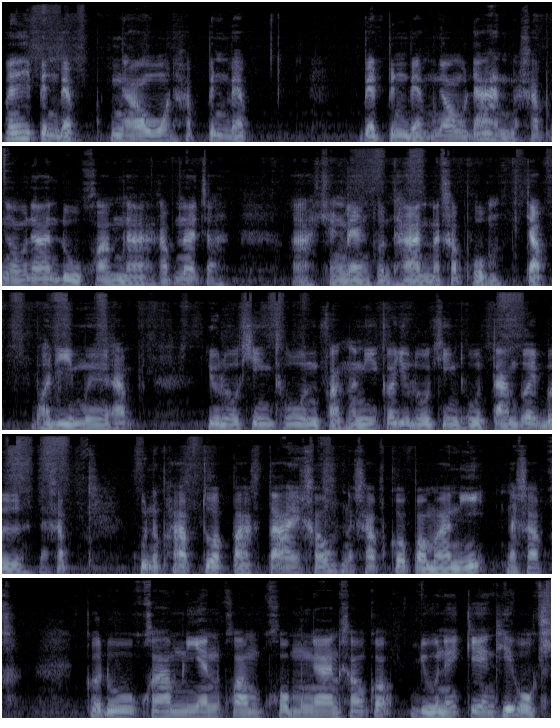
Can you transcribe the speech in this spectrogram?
ไม่ได้เป็นแบบเงาครับเป็นแบบแบบเป็นแบบเงาด้านนะครับ เงาด้านดูความหนาครับ น่าจะแข็งแรงทนทานนะครับ ผมจับบอดีมือครับ Euro King Tool ฝั่งทางนี้ก็ Euro King Tool ตามด้วยเบอร์นะครับ คุณภาพตัวปากใต้เขานะครับ ก็ประมาณนี้นะครับ ก็ดูความเนียนความคมงานเขาก็อยู่ในเกณฑ์ที่โอเค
